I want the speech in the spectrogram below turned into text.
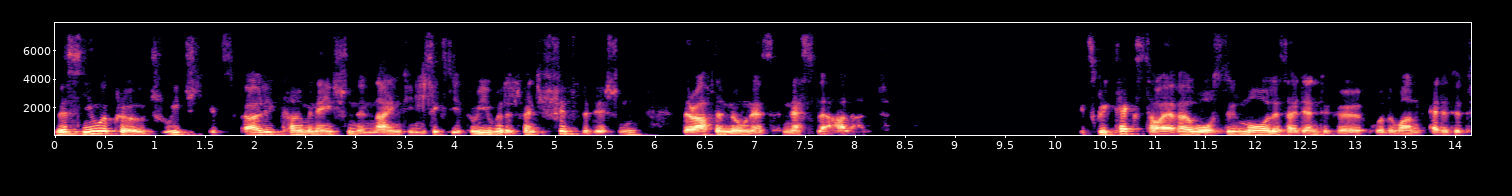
This new approach reached its early culmination in 1963 with the 25th edition, thereafter known as Nestle Aland. Its Greek text, however, was still more or less identical with the one edited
